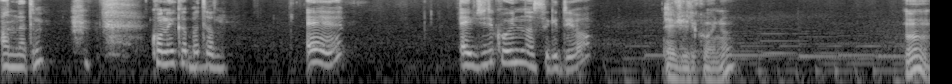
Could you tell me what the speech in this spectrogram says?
Anladım. Konuyu kapatalım. E evcilik oyunu nasıl gidiyor? Evcilik oyunu. Hmm.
